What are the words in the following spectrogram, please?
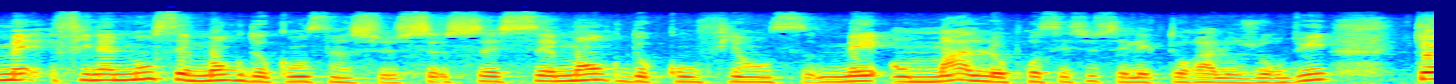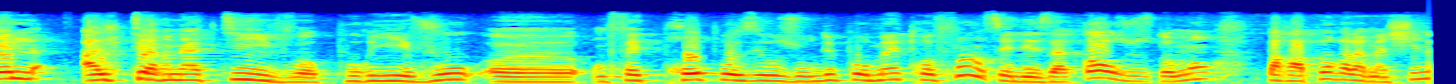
Mais finalement, ces manques de consensus, ces, manques de confiance met en mal le processus électoral aujourd'hui. Quelle alternative pourriez-vous en fait proposer aujourd'hui pour mettre fin à ces désaccords justement par rapport à la machine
